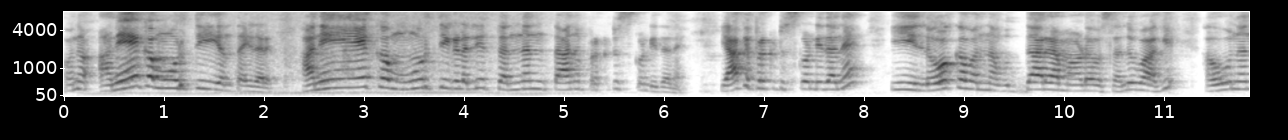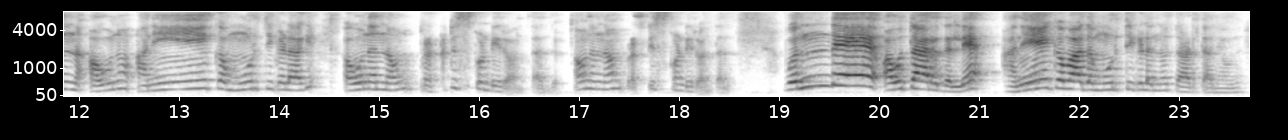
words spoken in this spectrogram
ಅವನು ಅನೇಕ ಮೂರ್ತಿ ಅಂತ ಇದ್ದಾರೆ. ಅನೇಕ ಮೂರ್ತಿಗಳಲ್ಲಿ ತನ್ನನ್ನು ತಾನು ಪ್ರಕಟಿಸ್ಕೊಂಡಿದ್ದಾನೆ. ಯಾಕೆ ಪ್ರಕಟಿಸ್ಕೊಂಡಿದ್ದಾನೆ? ಈ ಲೋಕವನ್ನ ಉದ್ಧಾರ ಮಾಡೋ ಸಲುವಾಗಿ ಅವನನ್ನು ಅವನು ಅನೇಕ ಮೂರ್ತಿಗಳಾಗಿ ಅವನನ್ನು ಅವನು ಪ್ರಕಟಿಸ್ಕೊಂಡಿರೋ ಅಂಥದ್ದು ಅವನನ್ನು ಅವನು ಪ್ರಕಟಿಸ್ಕೊಂಡಿರೋವಂಥದ್ದು ಒಂದೇ ಅವತಾರದಲ್ಲೇ ಅನೇಕವಾದ ಮೂರ್ತಿಗಳನ್ನು ತಾಡ್ತಾನೆ ಅವನು.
